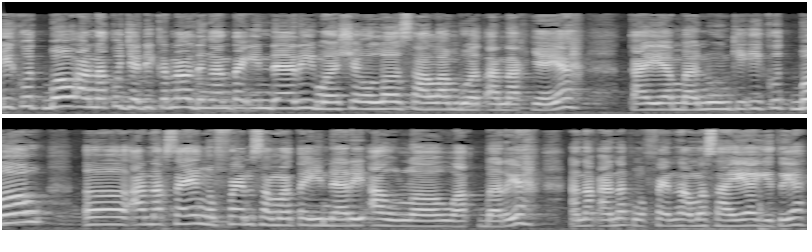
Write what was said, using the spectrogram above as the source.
Ikut bow anakku jadi kenal dengan Teh Indari. Masya Allah salam buat anaknya ya. Kayak Mbak Nungki ikut bow uh, Anak saya ngefans sama Teh Indari. Allah Akbar ya. Anak-anak ngefans sama saya gitu ya.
